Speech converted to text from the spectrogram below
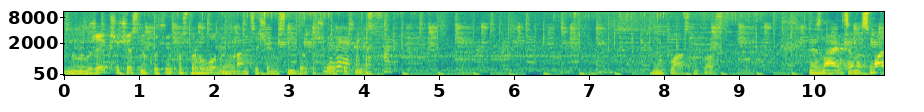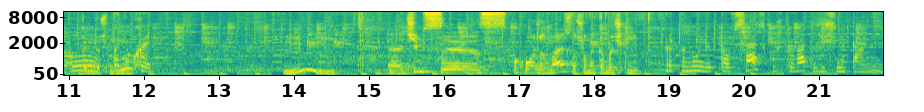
Ну, вже, якщо чесно, хочу, я просто голодний, вранці ще не снідав, то що Диви, я яка хочу їсти. краса. Ну, класно, класно. Не знаю, як це на смак, звісно. но- Понюхай. Е, Чимсь е, с- похоже, знаєш, на що на кабачки. Пропоную то все скуштувати зі сметаною.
